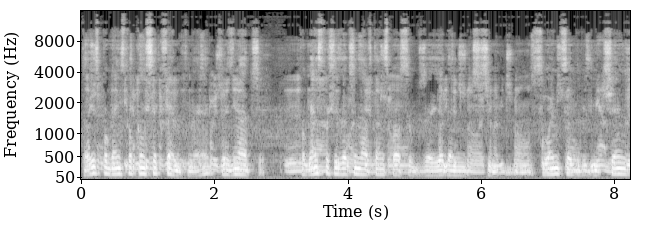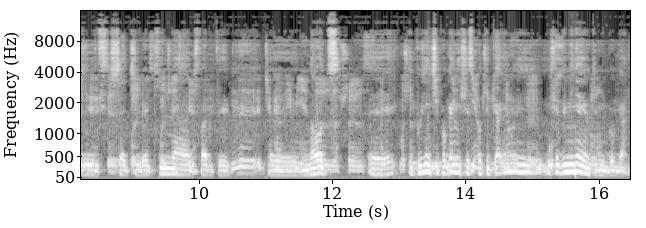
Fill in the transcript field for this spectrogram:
To jest pogaństwo konsekwentne, to znaczy pogaństwo się zaczyna w ten sposób, że jeden czci słońce, drugi księżyc, trzeci rekina, czwarty e, noc e, i później ci poganie się spotykają i, i się wymieniają tymi bogami.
